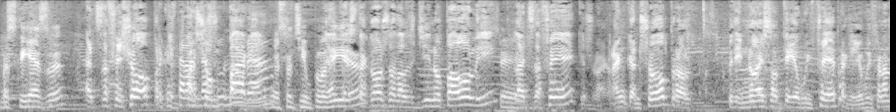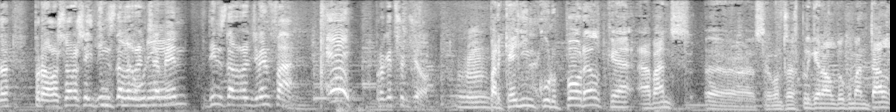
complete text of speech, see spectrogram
Bestiesa? Haig de fer això, perquè Aquesta per això em banda sonora. paguen. Aquesta ximpleria. Aquesta cosa del Gino Paoli, Sí. l'haig de fer, que és una gran cançó, però vull dir, no és el que jo vull fer, perquè jo vull fer una altra... Però aleshores ell dins de l'arranjament dins de l'arranjament fa Eh, però aquest sóc jo. Mm. Perquè ell incorpora el que abans, eh, segons expliquen al documental,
